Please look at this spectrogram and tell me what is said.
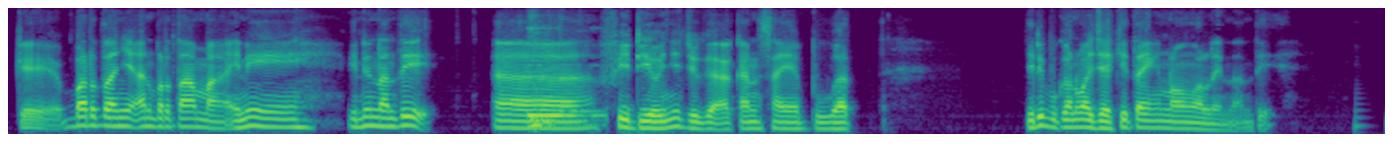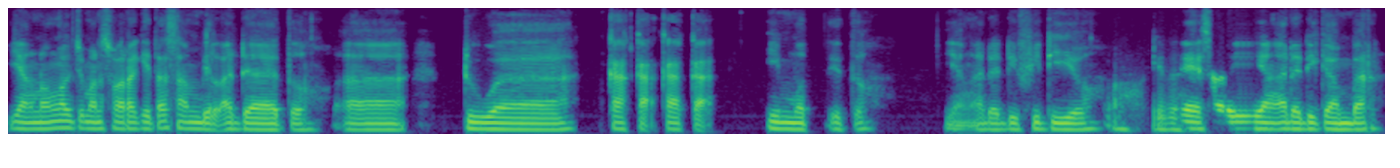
Oke, pertanyaan pertama. Ini ini nanti uh, videonya juga akan saya buat. Jadi bukan wajah kita yang nongol nih nanti. Yang nongol cuma suara kita sambil ada tuh uh, dua kakak-kakak imut itu yang ada di video. Oh, gitu. Eh sorry, yang ada di gambar.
